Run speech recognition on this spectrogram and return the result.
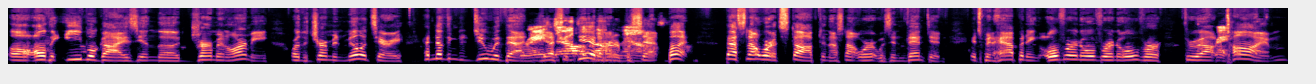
uh, all the evil guys in the German army or the German military had nothing to do with that. Right, Yes, they're it did 100%, now. but that's not where it stopped and that's not where it was invented. It's been happening over and over and over throughout Right. time.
